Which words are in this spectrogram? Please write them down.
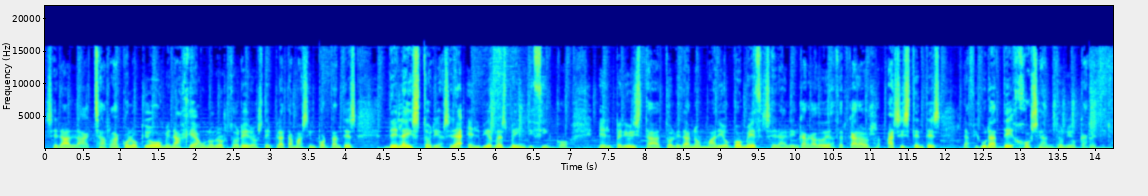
será la charla coloquio homenaje a uno de los toreros de plata más importantes de la historia. Será el viernes 25. El periodista toledano Mario Gómez será el encargado de acercar a los asistentes la figura de José Antonio Carretero.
